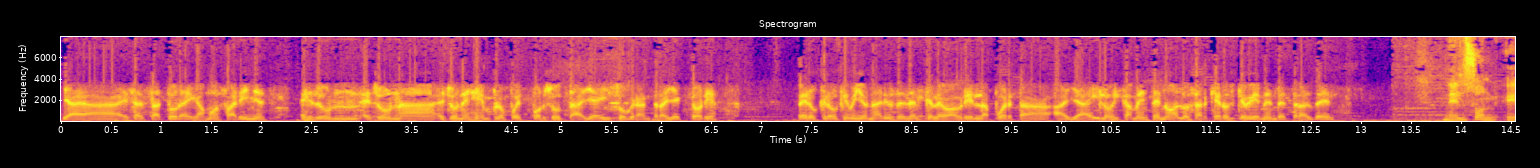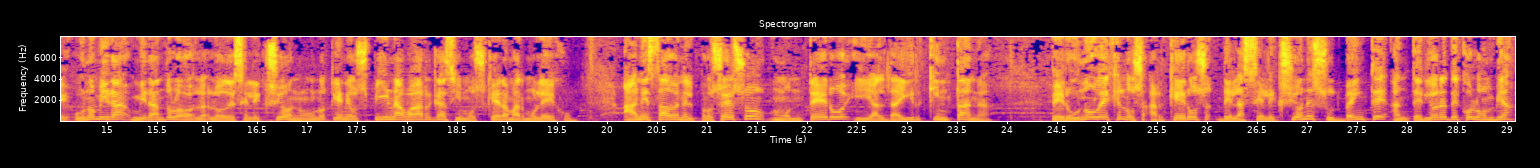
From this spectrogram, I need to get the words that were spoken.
Ya esa estatura, digamos, Fariñez es un, es, una, es un ejemplo pues por su talla y su gran trayectoria. Pero creo que Millonarios es el que le va a abrir la puerta allá y lógicamente no a los arqueros que vienen detrás de él. Nelson, eh, uno mira mirando lo, de selección, uno tiene Ospina, Vargas y Mosquera Marmolejo. Han estado en el proceso Montero y Aldair Quintana, pero uno ve que los arqueros de las selecciones sub-20 anteriores de Colombia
